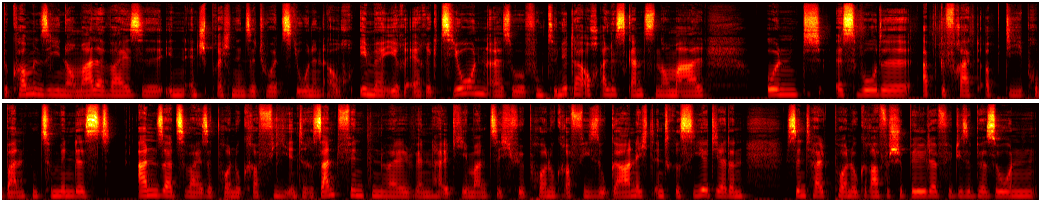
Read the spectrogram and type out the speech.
bekommen sie normalerweise in entsprechenden Situationen auch immer ihre Erektion, also funktioniert da auch alles ganz normal. Und es wurde abgefragt, ob die Probanden zumindest ansatzweise Pornografie interessant finden, weil wenn halt jemand sich für Pornografie so gar nicht interessiert, ja, dann sind halt pornografische Bilder für diese Person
